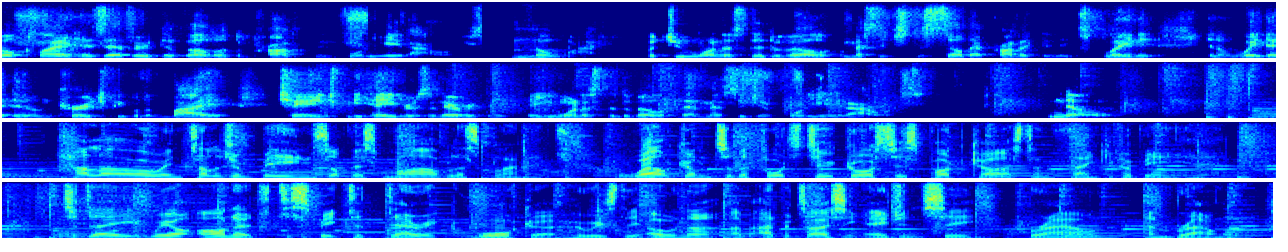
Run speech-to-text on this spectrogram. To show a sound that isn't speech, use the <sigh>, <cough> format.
no client has ever developed a product in 48 hours. Mm-hmm. Nobody. But you want us to develop a message to sell that product and explain it in a way that it'll encourage people to buy it, change behaviors and everything. And you want us to develop that message in 48 hours. No. Hello, intelligent beings of this marvelous planet. Welcome to the 42 Courses podcast, and thank you for being here. Today, we are honored to speak to Derek Walker, who is the owner of advertising agency Brown and Browner.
